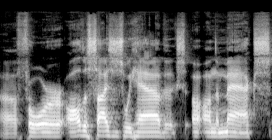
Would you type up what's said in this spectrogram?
uh, for all the sizes we have on the Max.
